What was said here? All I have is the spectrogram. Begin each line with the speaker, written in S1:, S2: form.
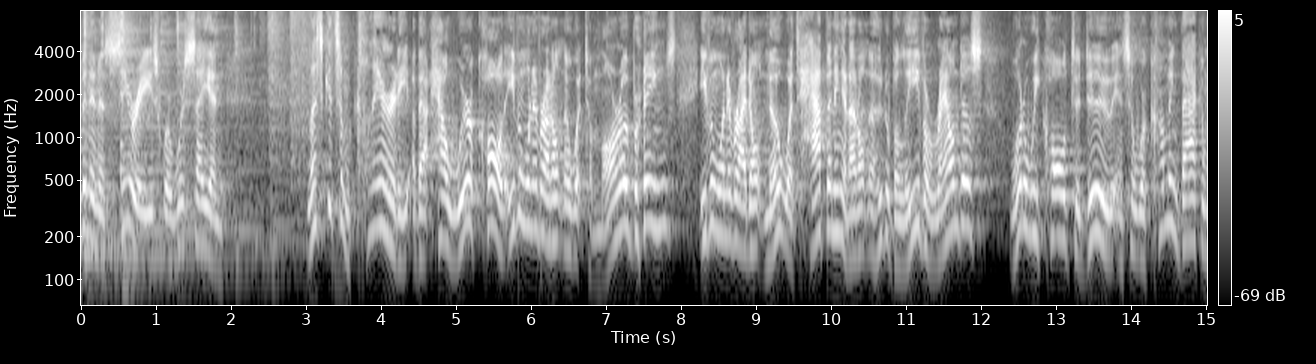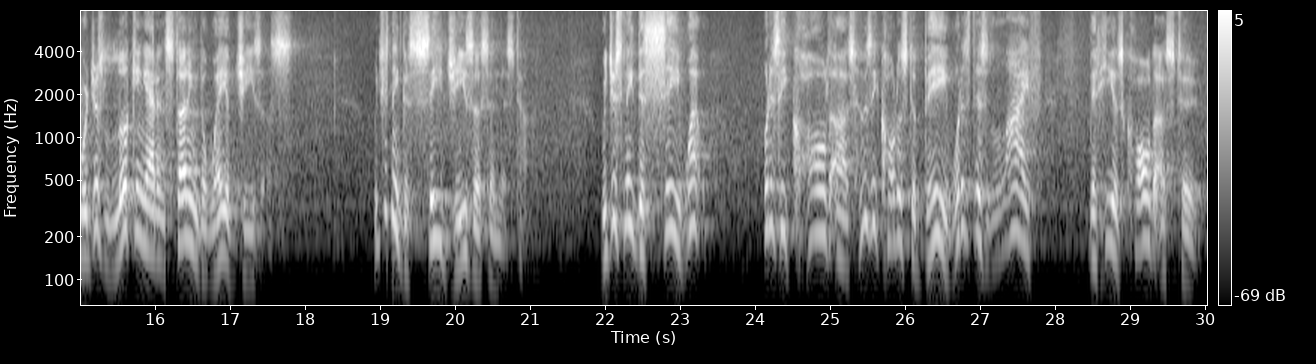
S1: we've been in a series where we're saying, let's get some clarity about how we're called, even whenever I don't know what tomorrow brings, even whenever I don't know what's happening and I don't know who to believe around us. What are we called to do? And so we're coming back and we're just looking at and studying the way of Jesus. We just need to see Jesus in this time. We just need to see what, what has He called us? Who's He called us to be? What is this life that He has called us to?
